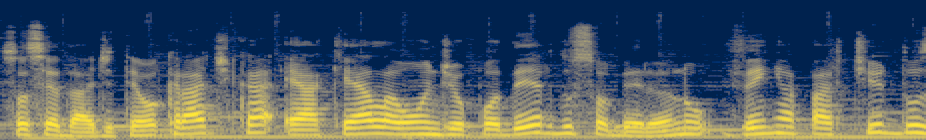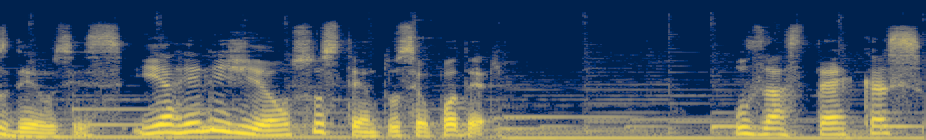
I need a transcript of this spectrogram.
Sociedade teocrática é aquela onde o poder do soberano vem a partir dos deuses e a religião sustenta o seu poder. Os astecas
